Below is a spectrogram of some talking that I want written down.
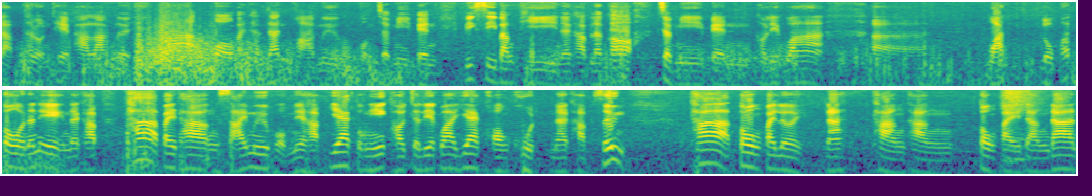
กับถนนเทพารักษ์เลย ถ้ามองไปทางด้านขวามือของผมจะมีเป็นบิ๊กซีบางพีนะครับ แล้วก็จะมีเป็นเขาเรียกว่าวัดหลวงพ่อโตนั่นเองนะครับ ถ้าไปทางซ้ายมือผมเนี่ยครับ แยกตรงนี้เขาจะเรียกว่าแยกคลองขุดนะครับ ซึ่งถ้าตรงไปเลยนะ ทางทางตรงไปดังด้าน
